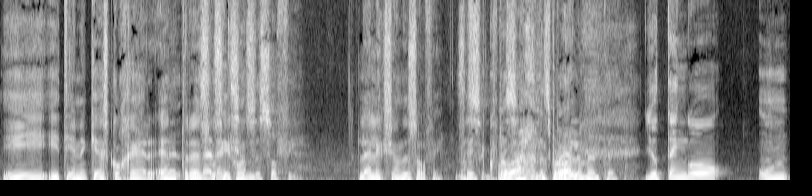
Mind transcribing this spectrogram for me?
y, y tiene que escoger entre la, la sus hijos. de Sophie. La elección de Sophie. No sí, sé cómo se probablemente. Yo tengo un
